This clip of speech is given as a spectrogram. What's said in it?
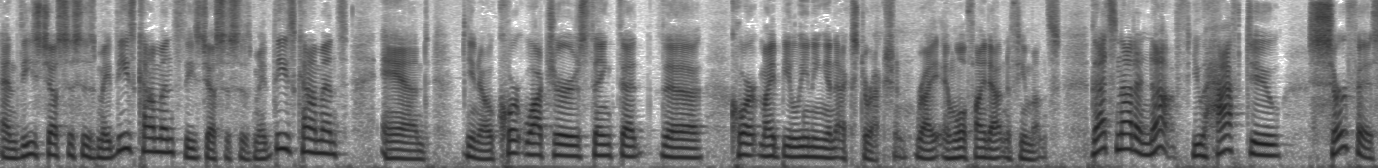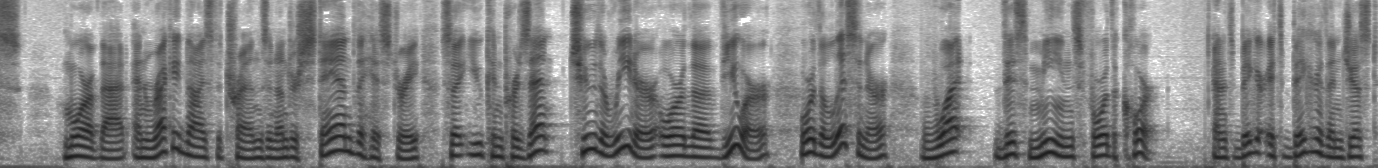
and these justices made these comments, these justices made these comments, and you know, court watchers think that the court might be leaning in X direction, right? And we'll find out in a few months. That's not enough. You have to surface more of that and recognize the trends and understand the history so that you can present to the reader or the viewer or the listener what this means for the court. And it's bigger it's bigger than just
